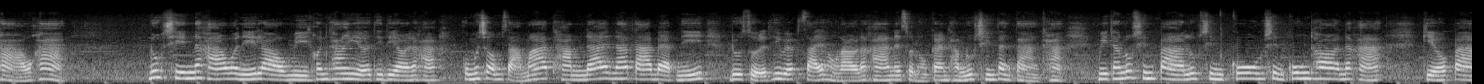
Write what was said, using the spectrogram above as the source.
ขาวค่ะ ลูกชิ้นนะคะ วันนี้เรามีค่อนข้างเยอะทีเดียวนะคะ คุณผู้ชมสามารถทำได้หน้าตาแบบนี้ดูสูตรได้ที่เว็บไซต์ของเรานะคะ ในส่วนของการทำลูกชิ้นต่างๆ ค่ะ มีทั้งลูกชิ้นปลาลูกชิ้นกุ้งลูกชิ้นกุ้งทอดนะคะ เกี๊ยวปลา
